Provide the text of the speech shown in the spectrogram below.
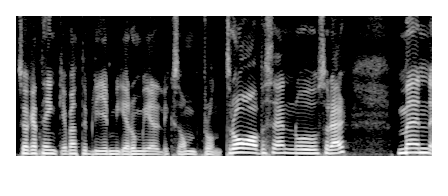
Så jag kan tänka mig att det blir mer och mer liksom från trav sen och sådär. Men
